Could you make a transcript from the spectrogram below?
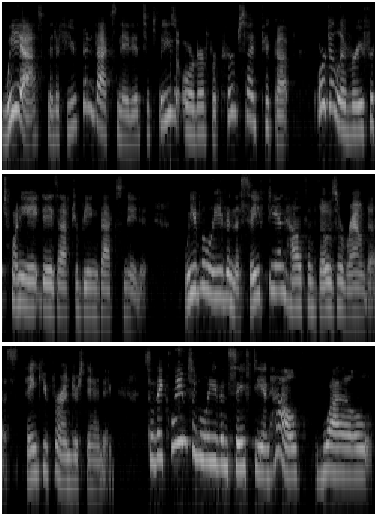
We ask that if you've been vaccinated to please order for curbside pickup or delivery for 28 days after being vaccinated. We believe in the safety and health of those around us. Thank you for understanding. So they claim to believe in safety and health while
